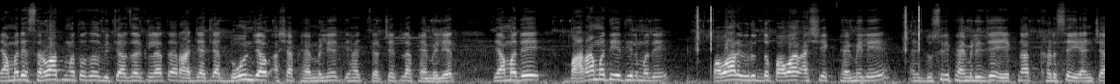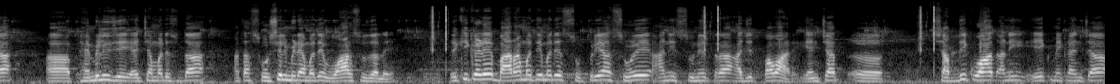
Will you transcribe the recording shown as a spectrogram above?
यामध्ये सर्वात महत्त्वाचा विचार जर केला तर राज्यातल्या दोन ज्या अशा फॅमिली आहेत ह्या चर्चेतल्या फॅमिली आहेत. यामध्ये बारामती येथीलमध्ये पवार विरुद्ध पवार अशी एक फॅमिली आहे आणि दुसरी फॅमिली जे एकनाथ खडसे यांच्या फॅमिली जे यांच्यामध्ये सुद्धा आता सोशल मीडियामध्ये वार सुरू झालं आहे. एकीकडे बारामतीमध्ये सुप्रिया सुळे आणि सुनेत्रा अजित पवार यांच्यात शाब्दिक वाद आणि एकमेकांच्या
